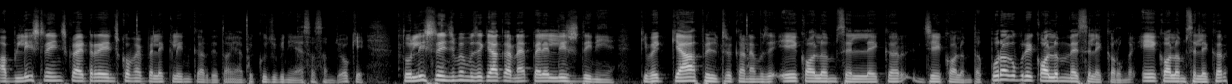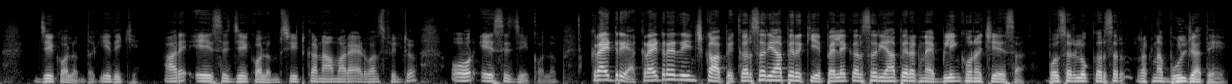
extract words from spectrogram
अब लिस्ट रेंज क्राइटेरिया रेंज को मैं पहले क्लीन कर देता हूँ, यहाँ पे कुछ भी नहीं ऐसा समझो। ओके तो लिस्ट रेंज में मुझे क्या करना है? पहले लिस्ट देनी है कि भाई क्या फ़िल्टर करना है मुझे। ए कॉलम से लेकर जे कॉलम तक। पूरा का पूरे कॉलम मैं सेलेक्ट करूँगा। ए कॉलम से लेकर जे कॉलम तक। ये देखिए आ रहे ए से जे कॉलम सीट का नाम आ रहा है एडवांस फ़िल्टर और ए से J column criteria criteria range कहाँ पे? कर्सर यहाँ पे रखिए. पहले कर्सर यहाँ पे रखना है. ब्लिंक होना चाहिए ऐसा. बहुत सारे लोग कर्सर रखना भूल जाते हैं.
